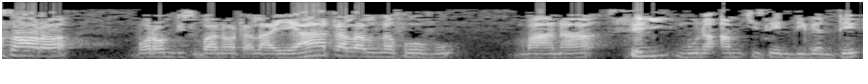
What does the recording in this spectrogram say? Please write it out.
نصارى برم بسبان subhanahu wa ta'ala yaatalal na fofu manaa sey mun a am ci seen diggante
